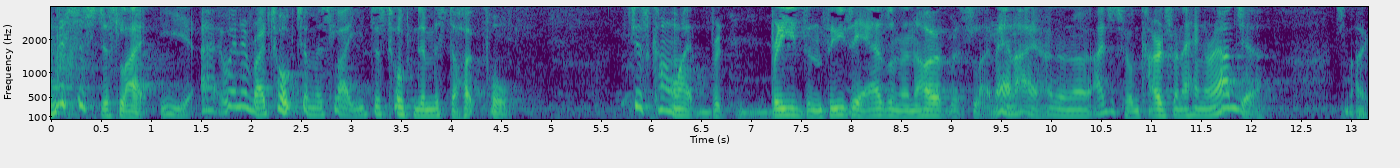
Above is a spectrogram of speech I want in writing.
man, this is just like, yeah, whenever I talk to him, it's like you're just talking to Mr. Hopeful just kind of like breeds enthusiasm and hope. It's like, man, I, I don't know. I just feel encouraged when I hang around you. It's like,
